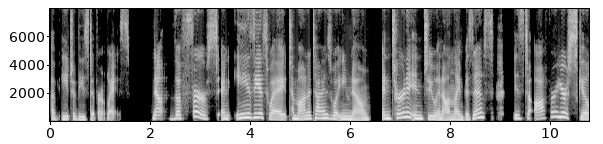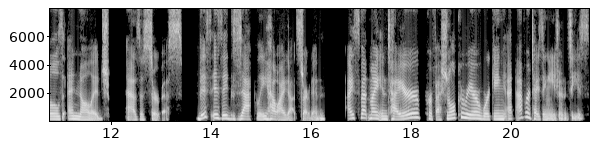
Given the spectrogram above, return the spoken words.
of each of these different ways. Now, the first and easiest way to monetize what you know and turn it into an online business is to offer your skills and knowledge as a service. This is exactly how I got started. I spent my entire professional career working at advertising agencies.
